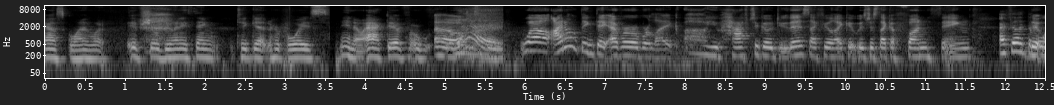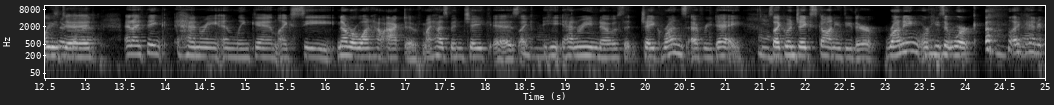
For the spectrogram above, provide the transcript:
ask Gwen what if she'll do anything to get her boys, you know, active. Or, Oh. Yeah. Well, I don't think they ever were like, oh, you have to go do this. I feel like it was just like a fun thing I feel like the that boys we are did. Gonna, And I think Henry and Lincoln like see number one how active my husband Jake is. Like mm-hmm. he Henry knows that Jake runs every day. It's like when Jake's gone, he's either running or he's at mm-hmm. work. Mm-hmm. like Henry,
